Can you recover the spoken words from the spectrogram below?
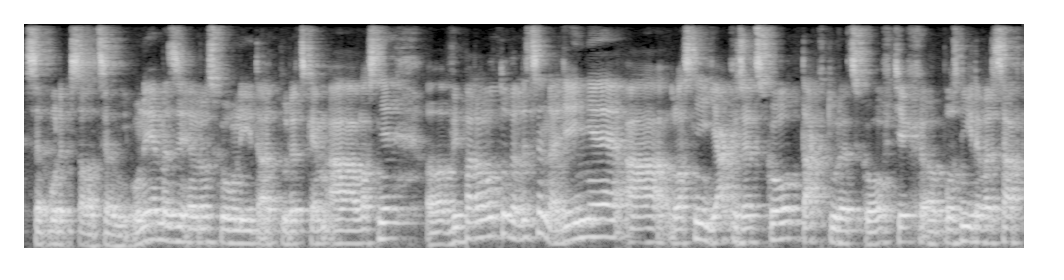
se podepsala celní unie mezi Evropskou unii a Tureckem a vlastně vypadalo to velice nadějně a vlastně jak Řecko, tak Turecko v těch pozdních 90.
